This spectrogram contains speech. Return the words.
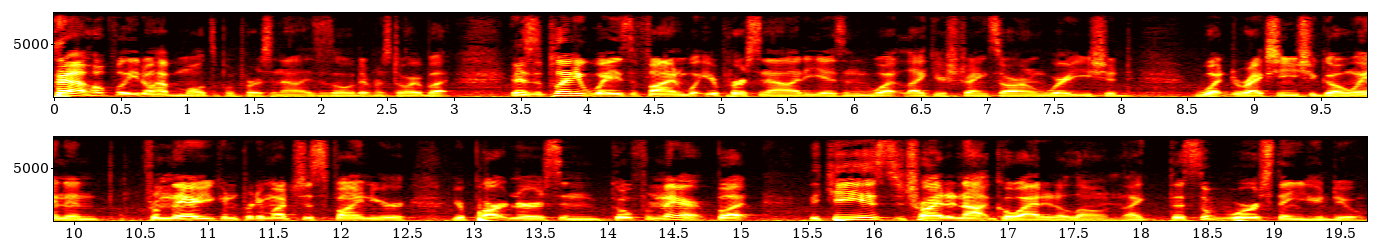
hopefully you don't have multiple personalities. it's a whole different story. But there's plenty of ways to find what your personality is and what like your strengths are and where you should, what direction you should go in and from there you can pretty much just find your your partners and go from there. But the key is to try to not go at it alone. Like that's the worst thing you can do.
